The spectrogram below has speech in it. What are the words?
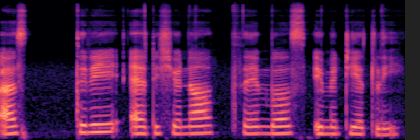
us three additional thimbles immediately.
